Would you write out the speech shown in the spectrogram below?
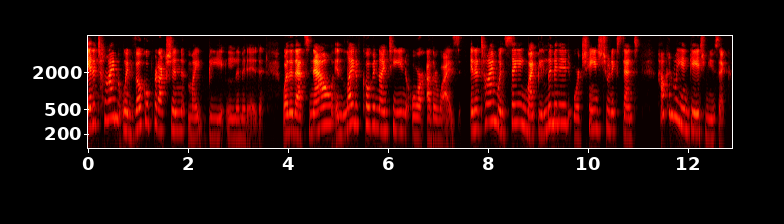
at a time when vocal production might be limited whether that's now in light of COVID 19 or otherwise. In a time when singing might be limited or changed to an extent, how can we engage music?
